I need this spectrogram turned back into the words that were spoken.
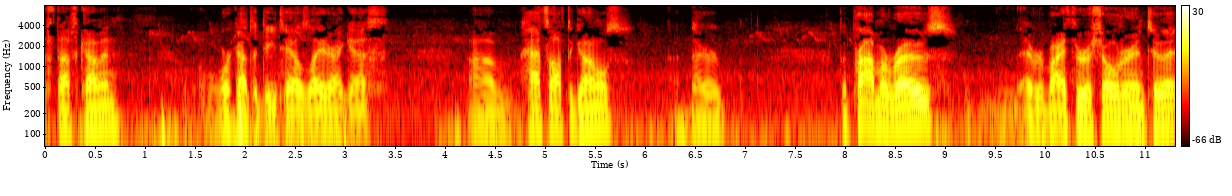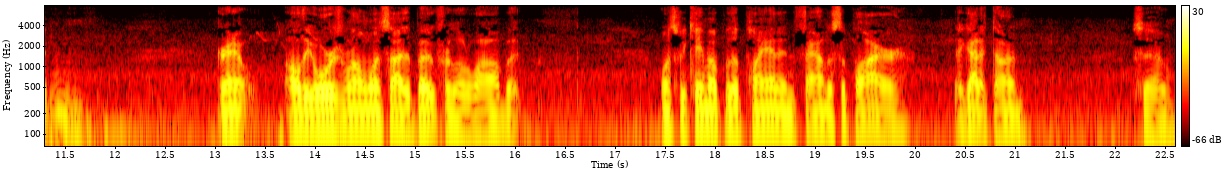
Stuff's coming. We'll work out the details later, I guess. Um, hats off to Gunnells. They're, the problem arose. Everybody threw a shoulder into it. And granted, all the oars were on one side of the boat for a little while, but once we came up with a plan and found a supplier, they got it done. So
